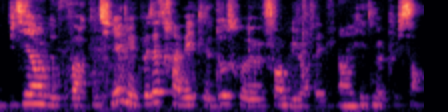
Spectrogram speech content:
bien de pouvoir continuer, mais peut-être avec d'autres formules en fait, un rythme plus sain.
